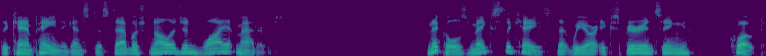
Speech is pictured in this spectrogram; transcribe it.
The Campaign Against Established Knowledge and Why It Matters. Nichols makes the case that we are experiencing, quote,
